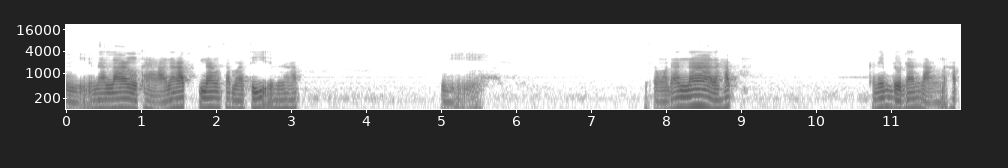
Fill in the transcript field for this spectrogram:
นี่ด้านล่างขานะครับ นั่งสมาธิอยู่นะครับ นี่ สองด้านหน้านะครับคราวนี้มาดูด้านหลังนะครับ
